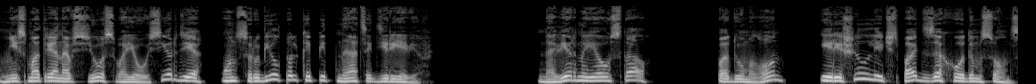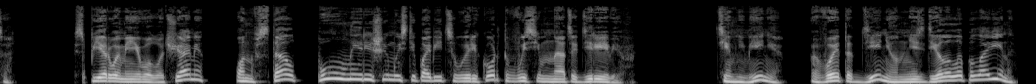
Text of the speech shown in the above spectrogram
Несмотря на все свое усердие, он срубил только 15 деревьев. «Наверное, я устал», — подумал он и решил лечь спать с заходом солнца. С первыми его лучами он встал полной решимости побить свой рекорд в 18 деревьев. Тем не менее, в этот день он не сделал половины.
